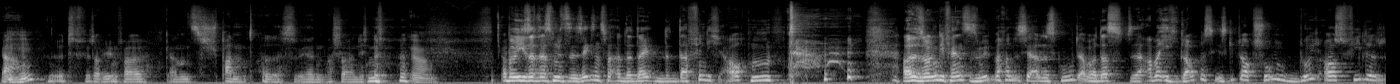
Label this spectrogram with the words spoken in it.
Ja, Mhm. wird, wird auf jeden Fall ganz spannend alles werden wahrscheinlich, ne? ja. Aber wie gesagt, das mit 26, da, da, da finde ich auch, hm, Aber solange die Fans das mitmachen, ist ja alles gut. Aber, das, aber ich glaube, es, es gibt auch schon durchaus viele,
